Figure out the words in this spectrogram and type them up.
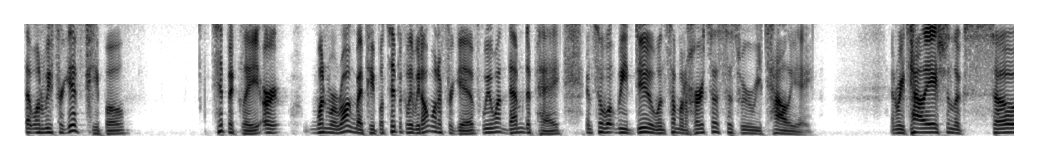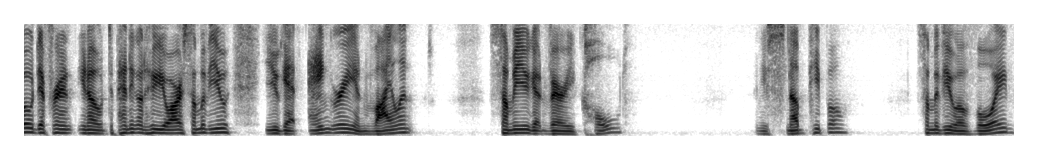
that when we forgive people, typically, or when we're wronged by people, typically we don't want to forgive. We want them to pay. And so what we do when someone hurts us is we retaliate. And retaliation looks so different, you know, depending on who you are. Some of you, you get angry and violent. Some of you get very cold and you snub people. Some of you avoid.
